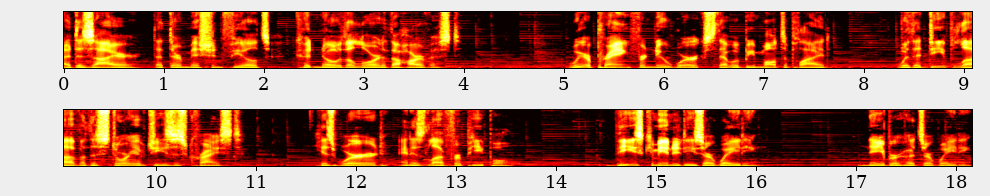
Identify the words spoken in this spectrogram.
A desire that their mission fields could know the Lord of the harvest. We are praying for new works that would be multiplied with a deep love of the story of Jesus Christ, His Word, and His love for people. These communities are waiting. Neighborhoods are waiting.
